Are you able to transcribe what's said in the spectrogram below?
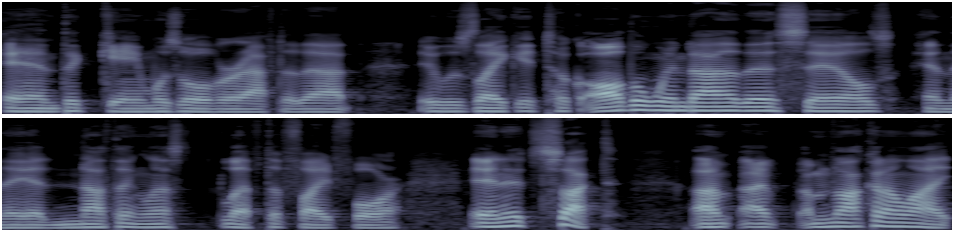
and the game was over after that. It was like it took all the wind out of their sails, and they had nothing left left to fight for, and it sucked. I'm I, I'm not gonna lie,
